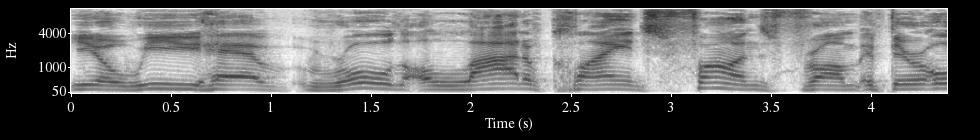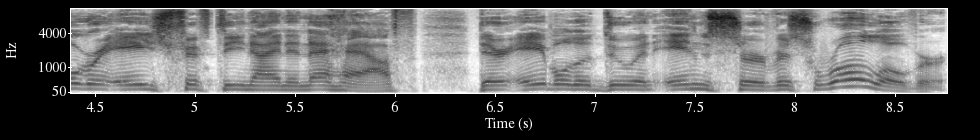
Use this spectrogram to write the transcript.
you know, we have rolled a lot of clients' funds from, if they're over age 59 and a half, they're able to do an in service rollover.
